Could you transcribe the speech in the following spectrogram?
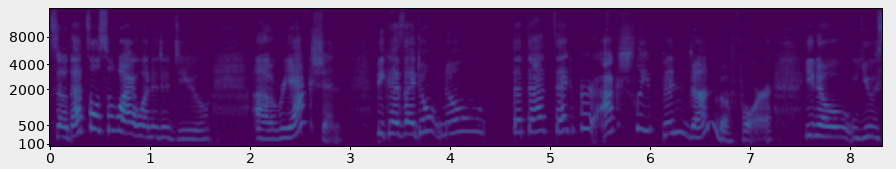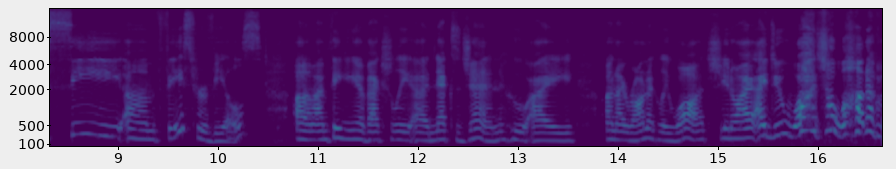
So that's also why I wanted to do a reaction because I don't know that that's ever actually been done before. You know, you see um, face reveals um, I'm thinking of actually uh, Next Gen, who I unironically watch. You know, I, I do watch a lot of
